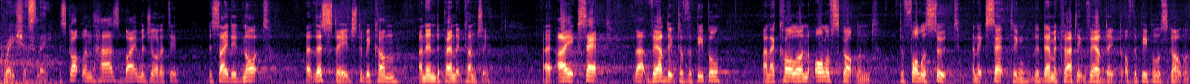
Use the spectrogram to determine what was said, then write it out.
graciously. Scotland has, by majority, decided not at this stage to become an independent country. I accept that verdict of the people and I call on all of Scotland to follow suit in accepting the democratic verdict of the people of Scotland.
